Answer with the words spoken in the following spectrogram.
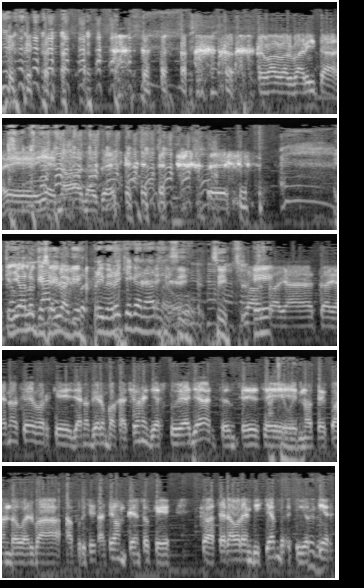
Barbarita, eh, no, no sé. Eh, Hay que llevar lo que sea Ibagué. Primero hay que ganarla. Sí, sí. no, Eh, todavía, todavía no sé porque ya nos dieron vacaciones, ya estuve allá, entonces Ah, eh, bueno. no sé cuándo vuelva a purificación. Pienso que, que va a ser ahora en diciembre, si Dios Pero quiere.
